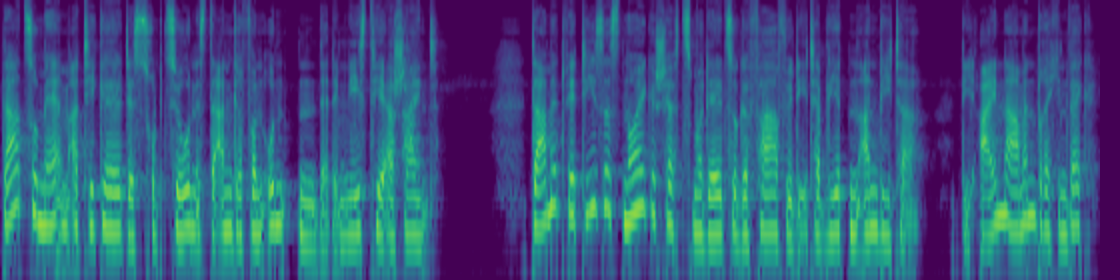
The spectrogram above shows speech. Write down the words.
Dazu mehr im Artikel Disruption ist der Angriff von unten, der demnächst hier erscheint. Damit wird dieses neue Geschäftsmodell zur Gefahr für die etablierten Anbieter. Die Einnahmen brechen weg,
